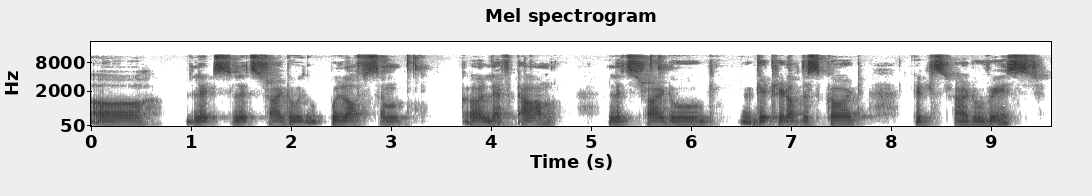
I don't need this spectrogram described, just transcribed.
uh, let's let's try to pull off some uh, left arm. Let's try to get rid of the skirt let's try to waist.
